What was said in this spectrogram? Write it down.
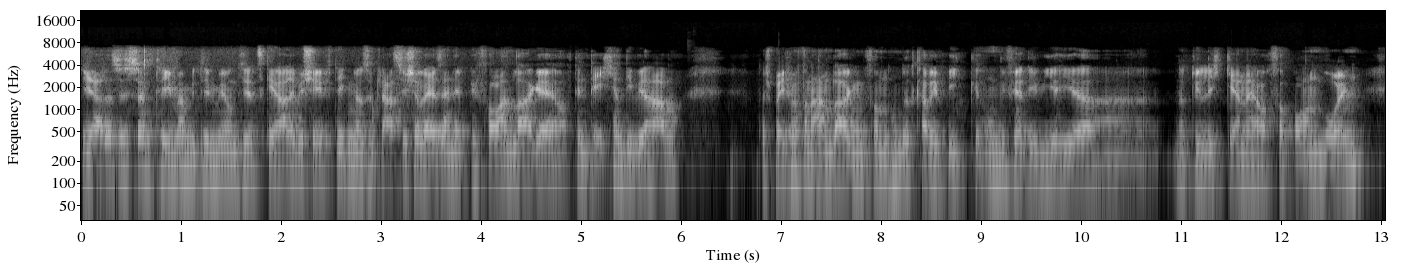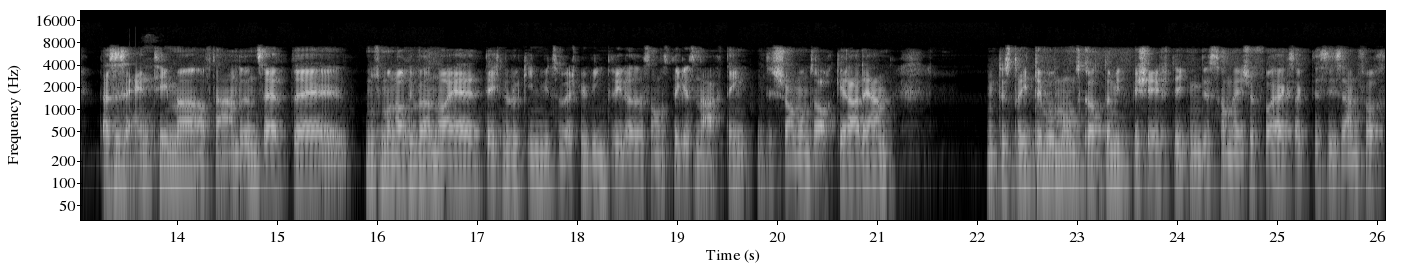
Ja, das ist ein Thema, mit dem wir uns jetzt gerade beschäftigen. Also klassischerweise eine PV-Anlage auf den Dächern, die wir haben. Da sprechen wir von Anlagen von 100 kW Peak ungefähr, die wir hier äh, natürlich gerne auch verbauen wollen. Das ist ein Thema. Auf der anderen Seite muss man auch über neue Technologien wie zum Beispiel Windräder oder sonstiges nachdenken. Das schauen wir uns auch gerade an. Und das Dritte, wo wir uns gerade damit beschäftigen, das haben wir eh schon vorher gesagt, das ist einfach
